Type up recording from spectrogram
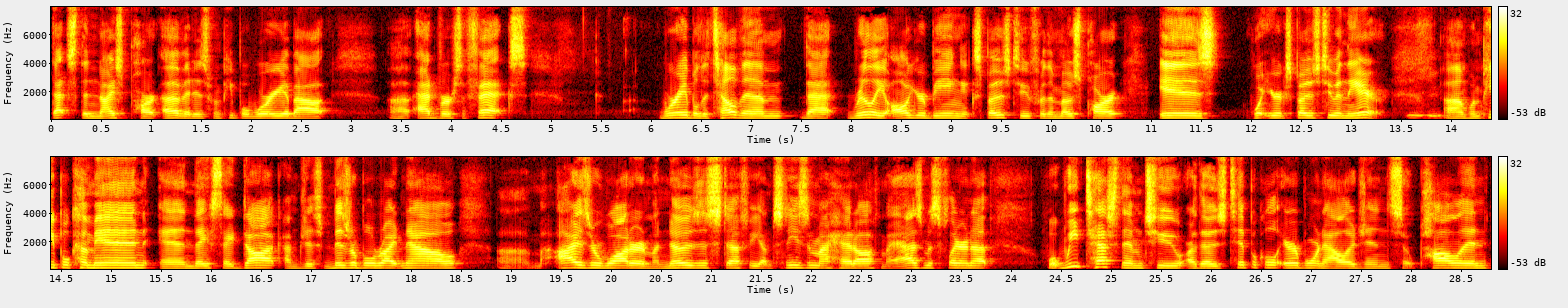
that's the nice part of it is when people worry about uh, adverse effects, we're able to tell them that really all you're being exposed to for the most part is what you're exposed to in the air. Mhm. Um, when people come in and they say, Doc, I'm just miserable right now. Uh, my eyes are watering, my nose is stuffy, I'm sneezing my head off, my asthma's flaring up. What we test them to are those typical airborne allergens, so pollen,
